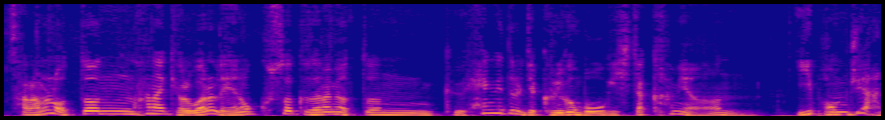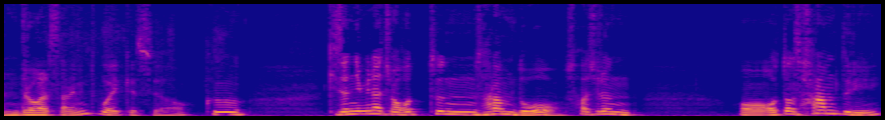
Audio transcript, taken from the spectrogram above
사람을 어떤 하나의 결과를 내놓고서 그 사람이 어떤 그 행위들을 이제 긁어 모으기 시작하면 이 범주에 안 들어갈 사람이 누가 있겠어요. 그 기사님이나 저 같은 사람도 사실은 어, 어떤 사람들이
